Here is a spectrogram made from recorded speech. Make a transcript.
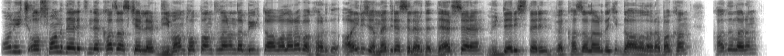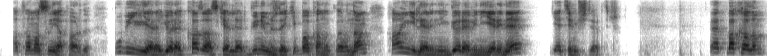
13. Osmanlı Devleti'nde kaz askerler divan toplantılarında büyük davalara bakardı. Ayrıca medreselerde ders veren müderrislerin ve kazalardaki davalara bakan kadıların atamasını yapardı. Bu bilgilere göre kaz askerler günümüzdeki bakanlıklarından hangilerinin görevini yerine getirmişlerdir? Evet bakalım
